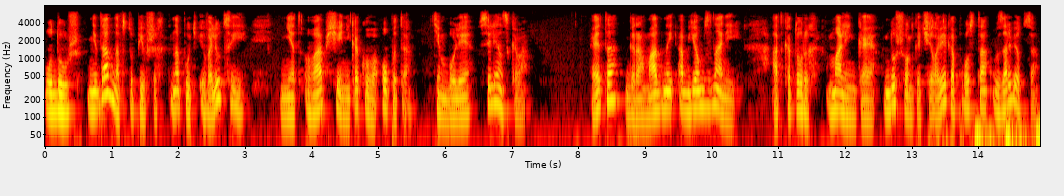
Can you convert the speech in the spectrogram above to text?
У душ, недавно вступивших на путь эволюции, нет вообще никакого опыта тем более вселенского. Это громадный объем знаний, от которых маленькая душонка человека просто взорвется,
